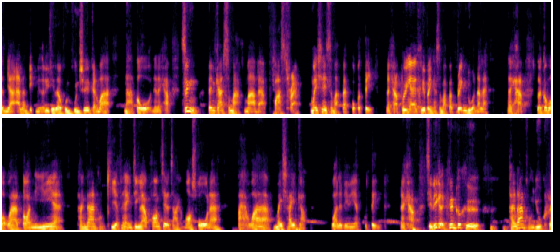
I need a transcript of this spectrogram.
สัญญาแอตแลนติกเหนือหรือที่เราคุ้นๆชื่อกันว่านาโตเนี่ยนะครับ ซึ่งเป็นการสมัครมาแบบ fast track ไม่ใช่สมัครแบบปกตินะครับพูดง่ายๆคือเป็นการสมัครแบบเร่งด่วนนั่นแหละนะครับ แล้วก็บอกว่าตอนนี้เนี่ยทางด้านของเคียฟเนี่ยจริงๆแล้วพร้อมเจรจากับมอสโกนะ แต่ว่าไม่ใช่กับวลาดิเมียร์ปูตินนะครับ สิ่งที่เกิดขึ้นก็คือทางด้านของยูเคร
